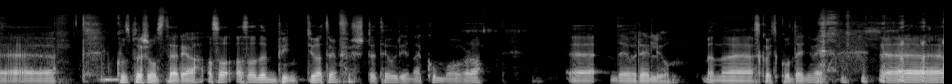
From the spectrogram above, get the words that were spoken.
eh, konspirasjonsteorier. Altså, altså det begynte jo etter den første teorien jeg kom over, da. Eh, det er jo religion. Men eh, jeg skal ikke gå den veien. Eh,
